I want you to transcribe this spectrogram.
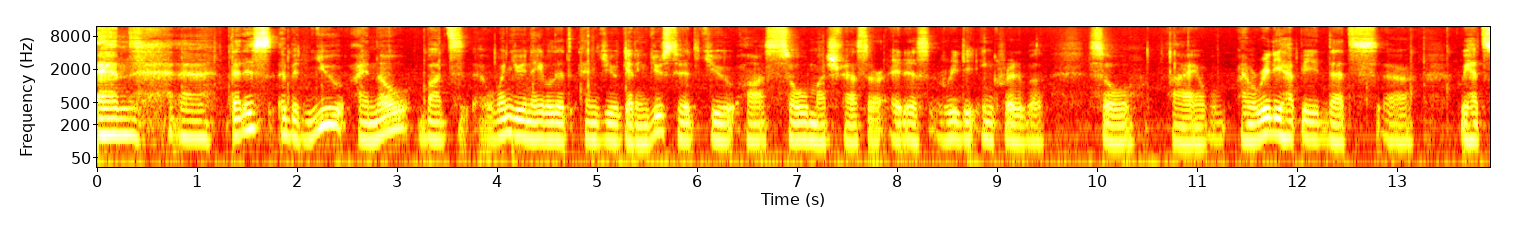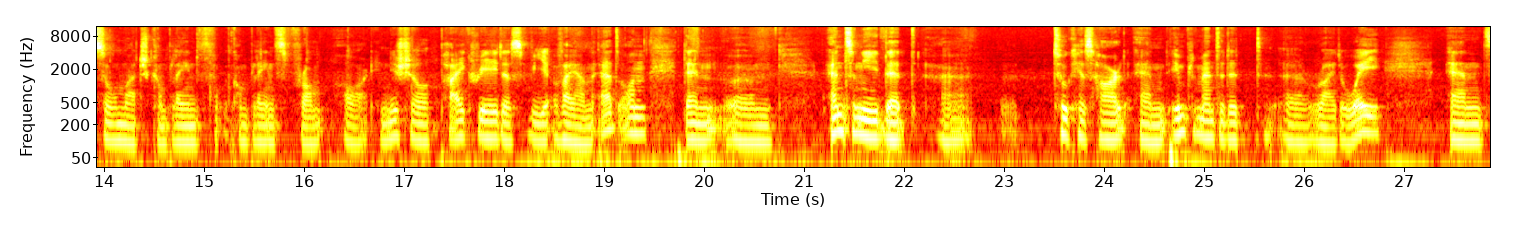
and uh, that is a bit new I know but when you enable it and you're getting used to it you are so much faster it is really incredible so I, I'm really happy that uh, we had so much complaint complaints from our initial Pie creators via, via an add-on. Then um, Antony that uh, took his heart and implemented it uh, right away. And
